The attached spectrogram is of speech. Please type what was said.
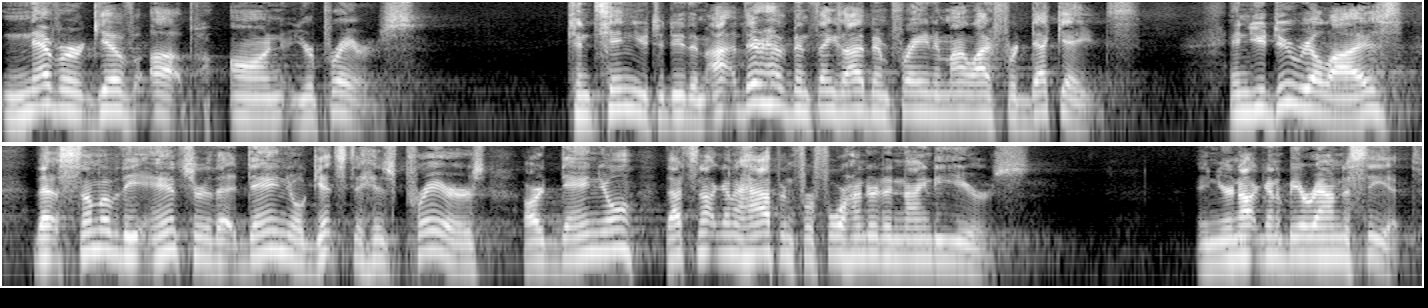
Never give up on your prayers. Continue to do them. I, there have been things I've been praying in my life for decades. And you do realize that some of the answer that Daniel gets to his prayers are Daniel, that's not going to happen for 490 years. And you're not going to be around to see it.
